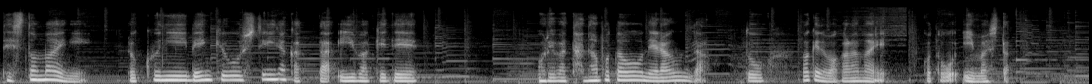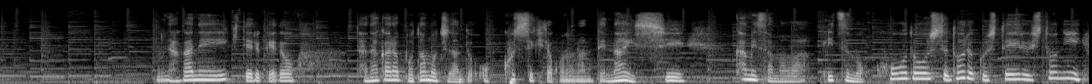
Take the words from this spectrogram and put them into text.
テスト前にろくに勉強をしていなかった言い訳で俺は棚ぼたを狙うんだとわけのわからないことを言いました。長年生きてるけど棚からぼた餅なんて落っこちてきたことなんてないし神様はいつも行動して努力している人に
